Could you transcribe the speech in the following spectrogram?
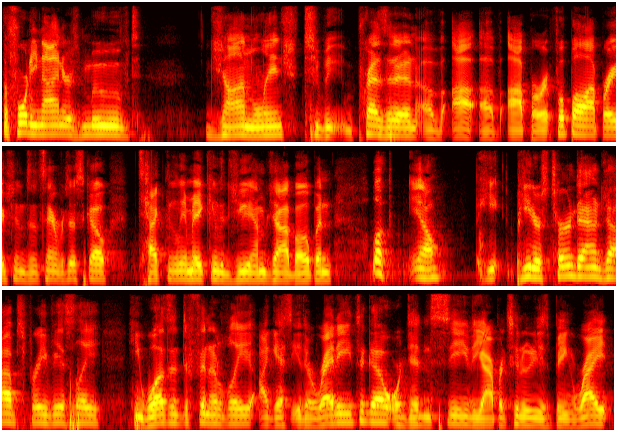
the 49ers moved John Lynch to be president of of opera, football operations in San Francisco, technically making the GM job open. Look, you know, he Peters turned down jobs previously he wasn't definitively, I guess, either ready to go or didn't see the opportunity as being right.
